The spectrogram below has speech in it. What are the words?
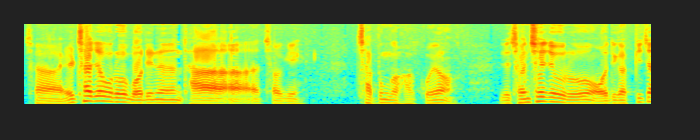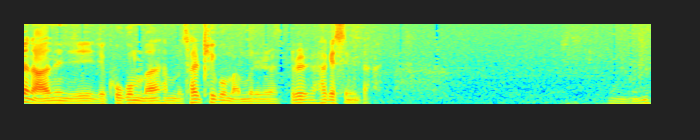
자, 1차적으로 머리는 다 저기 잡은 것 같고요. 이제 전체적으로 어디가 삐져나왔는지 이제 그것만 한번 살피고 마무리를 하겠습니다. 음.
